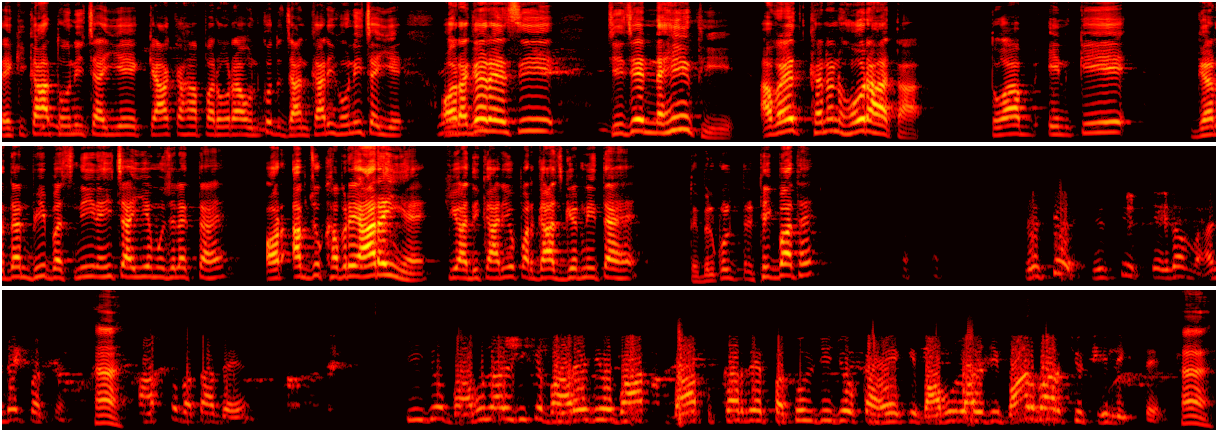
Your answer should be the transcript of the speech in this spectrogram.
तहकीकात होनी चाहिए क्या कहाँ पर हो रहा है उनको तो जानकारी होनी चाहिए। और अगर ऐसी चीज़ें नहीं थी अवैध खनन हो रहा था तो अब इनकी गर्दन भी बचनी नहीं चाहिए मुझे लगता है। और अब जो खबरें आ रही हैं कि अधिकारियों पर गाज गिरनी तय है तो बिल्कुल ठीक बात है। निश्चित निश्चित एकदम हंड्रेड परसेंट हाँ। आपको बता दें कि जो बाबूलाल जी के बारे जो बात बात कर रहे पतुल जी जो कहे कि बाबूलाल जी बार बार चिट्ठी लिखते हैं। हाँ।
